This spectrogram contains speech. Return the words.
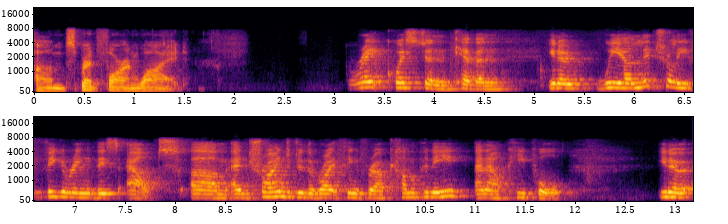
um, spread far and wide? Great question, Kevin you know, we are literally figuring this out um, and trying to do the right thing for our company and our people. You know,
